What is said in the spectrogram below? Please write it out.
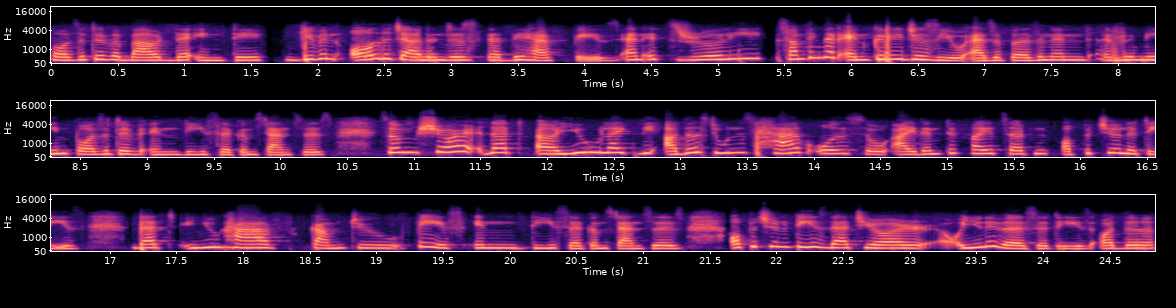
positive about their intake given all the challenges that they have faced. And it's really something that encourages you as a person and remain positive in these circumstances. So i'm sure that uh, you like the other students have also identified certain opportunities that you have come to face in these circumstances opportunities that your universities or the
